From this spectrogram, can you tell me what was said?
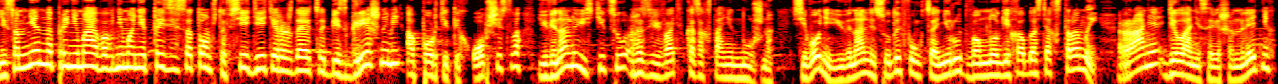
Несомненно, принимая во внимание тезис о том, что все дети рождаются безгрешными, а портит их общество, ювенальную юстицию развивать в Казахстане нужно. Сегодня ювенальные суды функционируют во многих областях страны. Ранее дела несовершеннолетних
